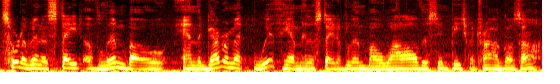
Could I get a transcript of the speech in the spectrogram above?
sort of in a state of limbo, and the government with him in a state of limbo while all this impeachment trial goes on?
